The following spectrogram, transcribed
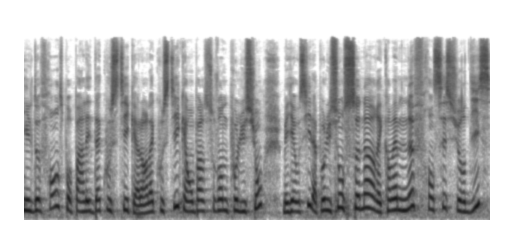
Île-de-France pour parler d'acoustique. Alors l'acoustique, hein, on parle souvent de pollution mais il y a aussi la pollution sonore. Et quand même 9 Français sur 10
